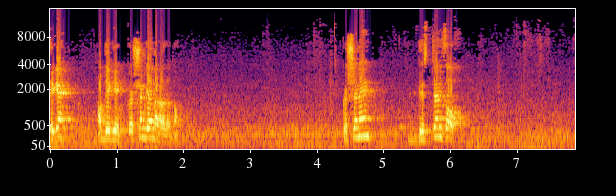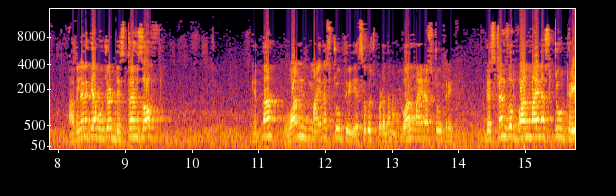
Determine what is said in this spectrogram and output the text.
ठीक है? अब देखिए क्वेश्चन के अंदर आ जाता हूँ। क्वेश्चन है डिस्टेंस ऑफ़ अगले ने क्या पूछा? डिस्टेंस ऑफ़ कितना? वन माइनस टू थ्री ऐसे कुछ पढ़ा था ना? One minus two three distance of one minus two three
